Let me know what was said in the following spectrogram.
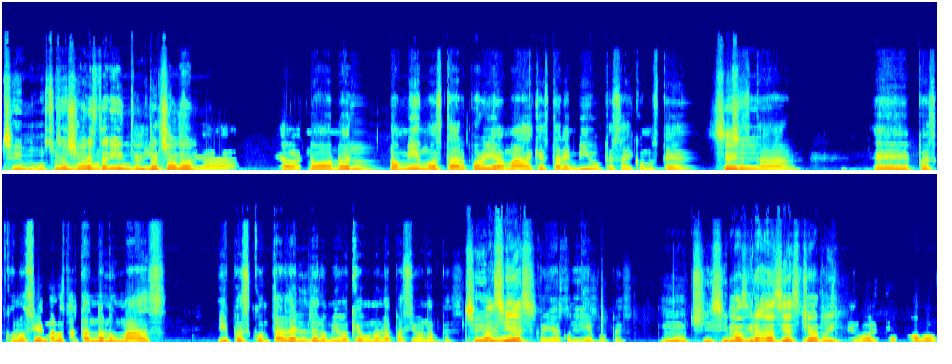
Sí, monstruo. Estaría En persona. Ya, ya no, no es lo mismo estar por llamada que estar en vivo, pues ahí con ustedes. Sí. Estar eh, pues conociéndolos, tratándolos más y pues contar de, de lo mismo que a uno le apasiona, pues. Sí, Así es. Ya con Así tiempo, pues. muchísimas gracias, Sí, pues, Charlie. tengo el tiempo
